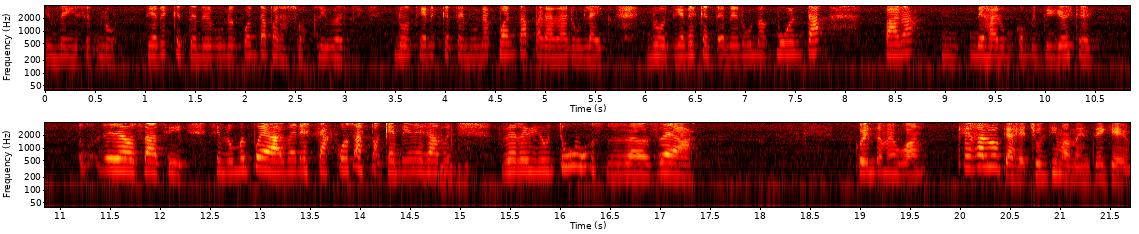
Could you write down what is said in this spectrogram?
y me dice, no, tienes que tener una cuenta para suscribirte. No tienes que tener una cuenta para dar un like. No tienes que tener una cuenta para dejar un comentario. Es que, eh, o sea, si, si no me puedes dejar ver estas cosas, ¿para qué me dejas ver, ver YouTube? O sea, Cuéntame, Juan, ¿qué es algo que has hecho últimamente que,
